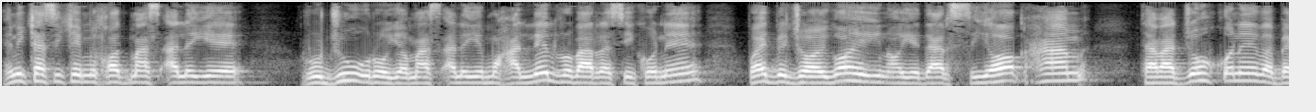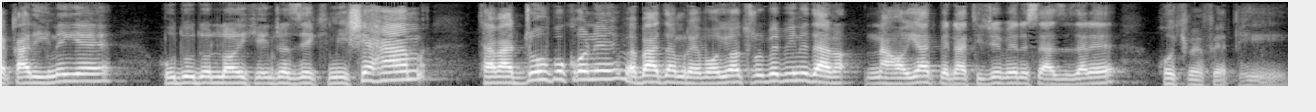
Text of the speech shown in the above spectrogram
یعنی کسی که می‌خواد مسئله رجوع رو یا مسئله محلل رو بررسی کنه باید به جایگاه این آیه در سیاق هم توجه کنه و به قرینه حدود اللهی که اینجا ذکر میشه هم توجه بکنه و بعدم روایات رو ببینه در نهایت به نتیجه برسه از نظر حکم فقهی.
